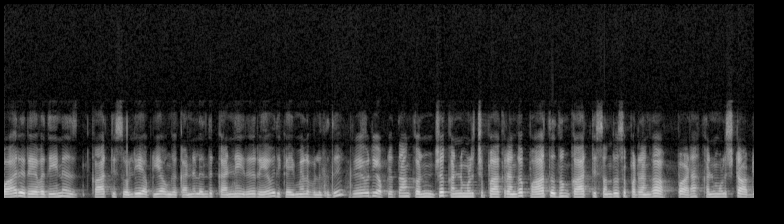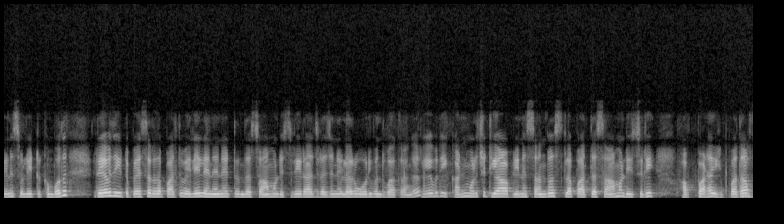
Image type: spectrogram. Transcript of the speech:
பாரு ரேவதின்னு கார்த்தி சொல்லி அப்படியே அவங்க கண்ணுலேருந்து கண்ணீர் ரேவதி கை மேலே விழுகுது. ரேவதி அப்படி தான் கொஞ்சம் கண் முழிச்சு பார்க்குறாங்க பார்த்ததும் கார்த்தி சந்தோஷப்படுறாங்க. அப்பாடா கண் முழிச்சிட்டா அப்படின்னு சொல்லிட்டு இருக்கும்போது ரேவதி கிட்ட பேசுறத பார்த்து வெளியில் நின்றுட்டு இருந்த சாமுண்டீஸ்வரி ராஜராஜன் எல்லாரும் ஓடி வந்து பார்க்குறாங்க ரேவதி கண் முழிச்சிட்டியா அப்படின்னு சந்தோஷத்தில் பார்த்த சாமுண்டீஸ்வரி அப்பாடா இப்போதான்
